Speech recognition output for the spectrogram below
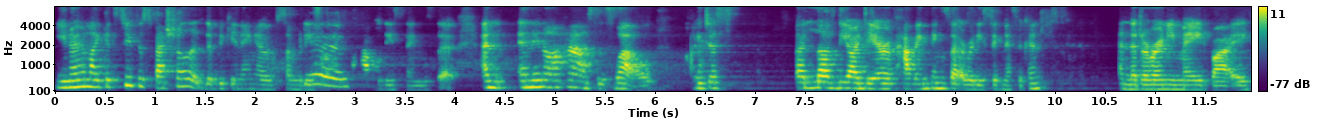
you know, like it's super special at the beginning of somebody's yeah. life have all these things that, and and in our house as well. I just I love the idea of having things that are really significant and that are only made by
